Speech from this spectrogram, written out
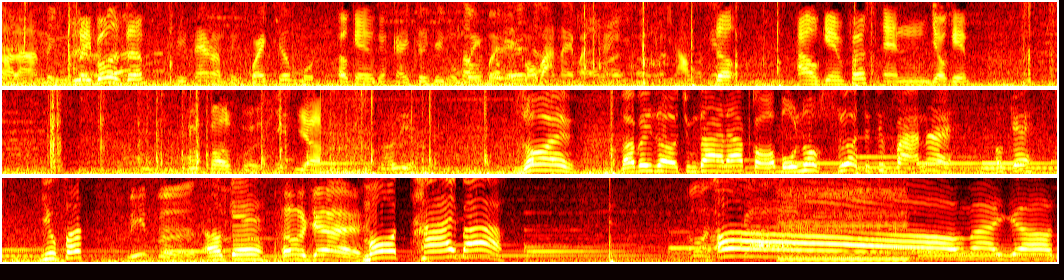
mà là mình play both of them. xin phép là mình quay trước một Okay, okay. cái chương trình của mình bởi vì có bạn này bạn này đi học So our game first and your game. Football first. Yeah. Rồi, và bây giờ chúng ta đã có bốn hộp sữa trên chiếc ván này. Ok. You first. Me first. Ok. Okay. Một, hai, ba. Oh my god.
